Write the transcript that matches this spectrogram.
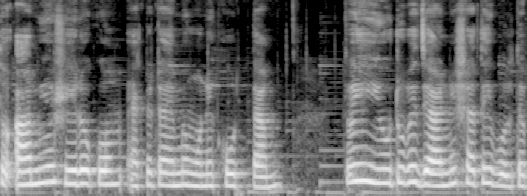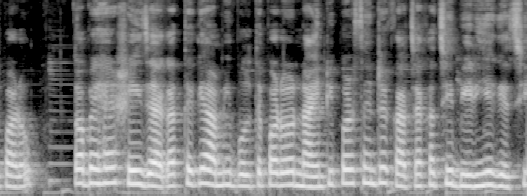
তো আমিও সেরকম একটা টাইমে মনে করতাম। তো এই ইউটিউবে জার্নির সাথেই বলতে পারো তবে হ্যাঁ সেই জায়গার থেকে আমি বলতে পারো নাইনটি পারসেন্টের কাছাকাছি বেরিয়ে গেছি।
